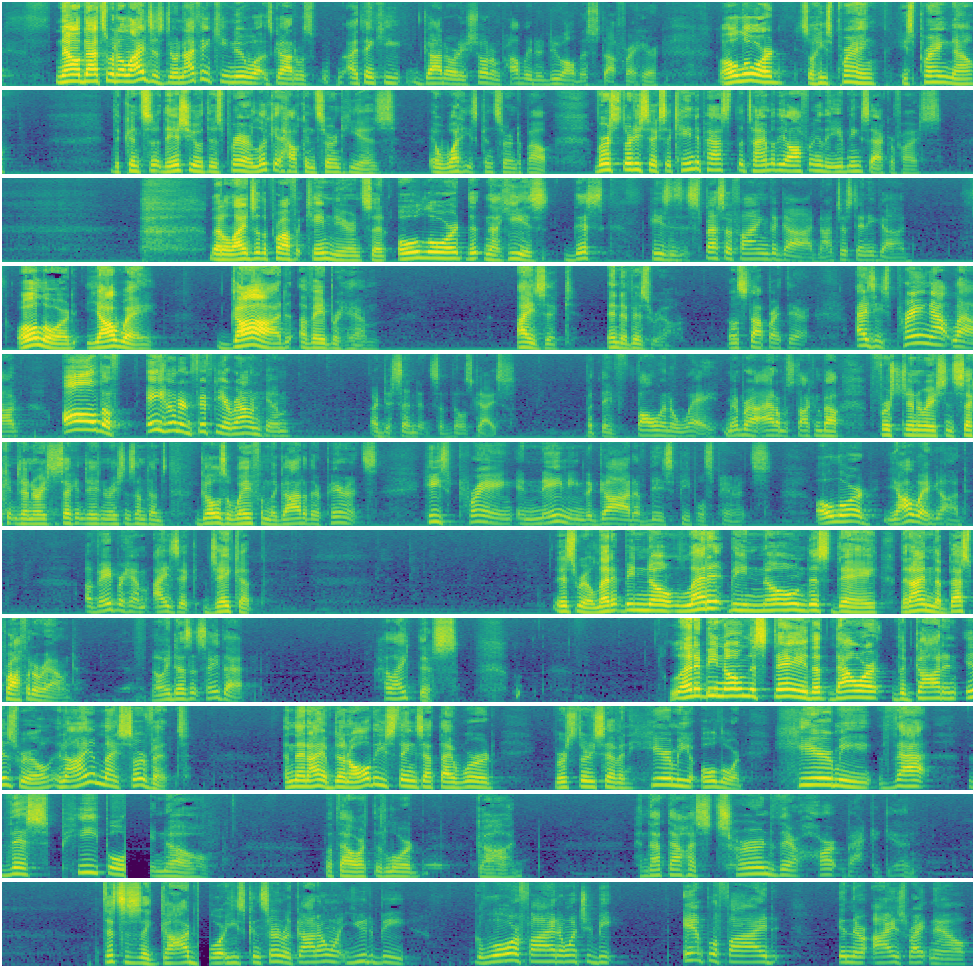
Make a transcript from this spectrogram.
now that's what Elijah's doing. I think he knew what God was. I think he God already showed him probably to do all this stuff right here. Oh Lord, so he's praying. He's praying now. The, concern, the issue with his prayer, look at how concerned he is and what he's concerned about. Verse 36 It came to pass at the time of the offering of the evening sacrifice that Elijah the prophet came near and said, O Lord, now he is this, he's specifying the God, not just any God. O Lord, Yahweh, God of Abraham, Isaac, and of Israel. Don't stop right there. As he's praying out loud, all the 850 around him are descendants of those guys, but they've fallen away. Remember how Adam was talking about first generation, second generation, second generation sometimes goes away from the God of their parents. He's praying and naming the God of these people's parents. Oh Lord, Yahweh God, of Abraham, Isaac, Jacob, Israel. Let it be known, let it be known this day that I'm the best prophet around. No, he doesn't say that. I like this. Let it be known this day that thou art the God in Israel, and I am thy servant. And then I have done all these things at thy word. Verse 37 Hear me, O Lord. Hear me that this people may know that thou art the Lord God, and that thou hast turned their heart back again. This is a God glory. He's concerned with God. I want you to be glorified. I want you to be amplified in their eyes right now.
